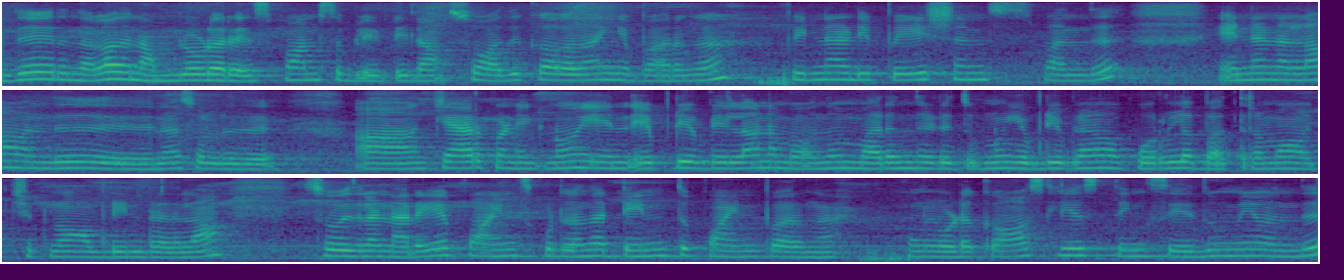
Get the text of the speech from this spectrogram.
எது இருந்தாலும் அது நம்மளோட ரெஸ்பான்சிபிலிட்டி தான். ஸோ அதுக்காக தான் இங்கே பாருங்கள் பின்னாடி பேஷண்ட்ஸ் வந்து என்னென்னலாம் வந்து என்ன சொல்கிறது கேர் பண்ணிக்கணும் என் எப்படி எப்படிலாம் நம்ம வந்து மருந்து எடுத்துக்கணும் எப்படி எப்படிலாம் நம்ம பொருளை பத்திரமா வச்சுக்கணும் அப்படின்றதெல்லாம். ஸோ இதில் நிறைய பாயிண்ட்ஸ் கொடுத்துருந்தா டென்த்து பாயிண்ட் பாருங்கள் உங்களோட காஸ்ட்லியஸ்ட் திங்ஸ் எதுவுமே வந்து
